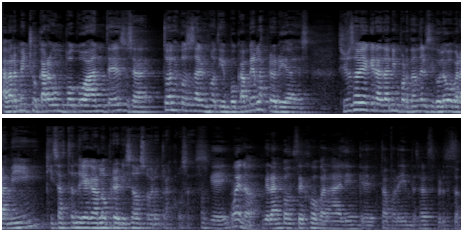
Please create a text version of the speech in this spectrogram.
haberme hecho cargo un poco antes, o sea, todas las cosas al mismo tiempo, cambiar las prioridades. Si yo sabía que era tan importante el psicólogo para mí, quizás tendría que haberlo priorizado sobre otras cosas. Ok, bueno, gran consejo para alguien que está por ahí empezar ese proceso.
